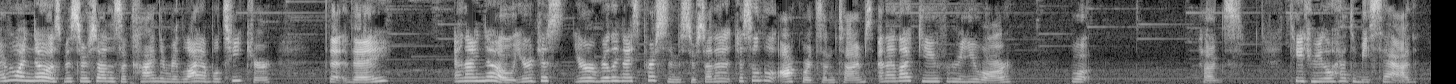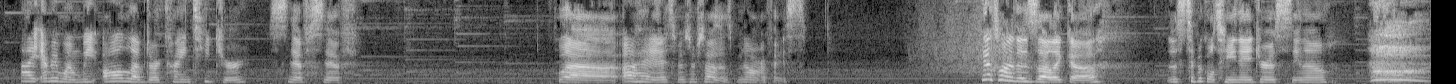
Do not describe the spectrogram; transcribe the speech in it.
Everyone knows Mr. Soda's a kind and reliable teacher. That they, and I know you're just you're a really nice person, Mr. Soda. Just a little awkward sometimes, and I like you for who you are. Well, hugs. Teacher, you don't have to be sad. I, everyone, we all loved our kind teacher. Sniff, sniff. Wow. Oh, hey, it's Mr. Soda's Monora face. He was one of those, uh, like, uh, those typical teenagers, you know.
